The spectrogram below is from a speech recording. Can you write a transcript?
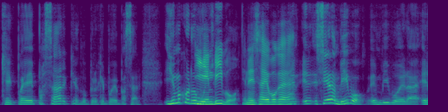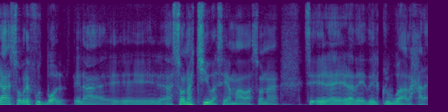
¿Qué puede pasar? ¿Qué es lo peor que puede pasar? Y yo me acuerdo Y mucho- en vivo. En esa época. en- en- sí, era en vivo. En vivo era, era sobre fútbol. Era, eh, era Zona Chiva, se llamaba. Zona, era, era de- del Club Guadalajara.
